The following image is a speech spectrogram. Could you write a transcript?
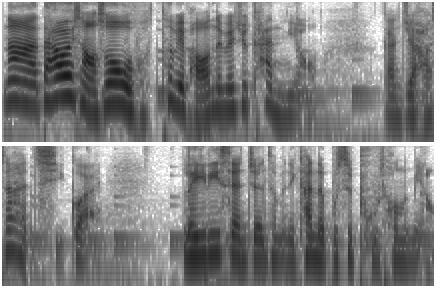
那大家会想说，我特别跑到那边去看鸟，感觉好像很奇怪。Ladies and gentlemen，你看的不是普通的鸟，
